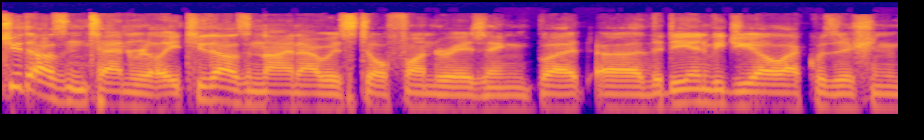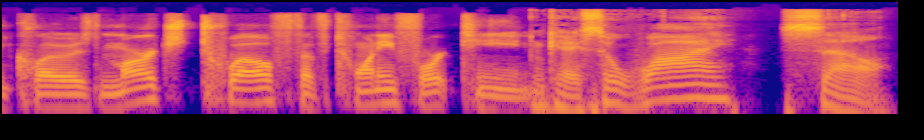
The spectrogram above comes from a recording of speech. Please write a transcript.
2010, really. 2009, I was still fundraising, but uh, the DNVGL acquisition closed March 12th of 2014. Okay, so why sell?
